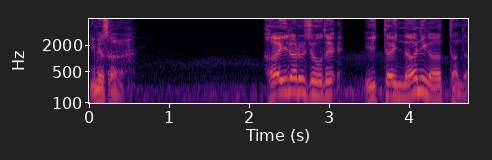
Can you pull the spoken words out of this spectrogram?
姫さんハイラル城で一体何があったんだ？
